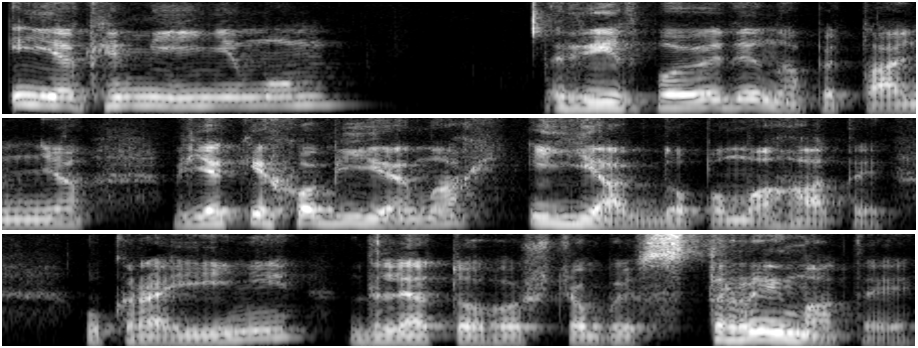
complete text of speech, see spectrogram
і як мінімум відповіді на питання, в яких об'ємах і як допомагати Україні для того, щоб стримати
